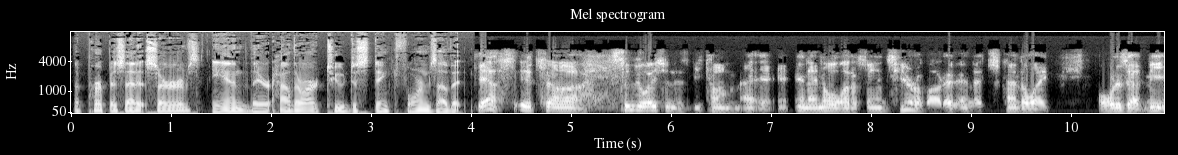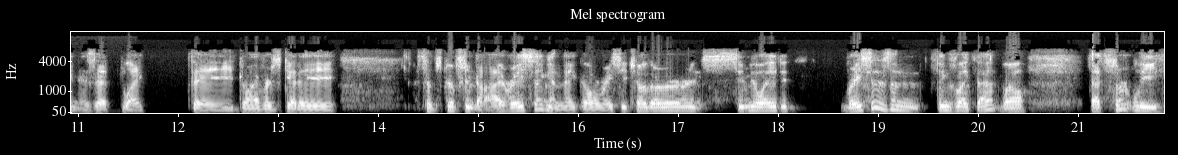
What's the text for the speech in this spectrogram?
the purpose that it serves, and there how there are two distinct forms of it. Yes, it's uh, simulation has become, and I know a lot of fans hear about it, and it's kind of like, well, what does that mean? Is it like the drivers get a subscription to iRacing and they go race each other in simulated races and things like that? Well, that's certainly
